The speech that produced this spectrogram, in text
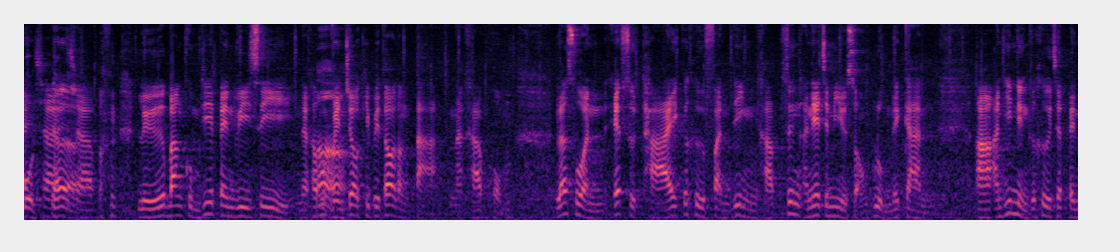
บุตรใช่ใช่เออใช่ครับหรือบางกลุ่มที่เป็น VC นะครับผมอ่า Venture Capital ต่างๆนะครับผมแล้วส่วน F สุดท้ายก็คือ Funding ครับ ซึ่งอันเนี้ยจะมีอยู่ 2 กลุ่มด้วยกันอ่าอันที่ 1 ก็คือจะเป็น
